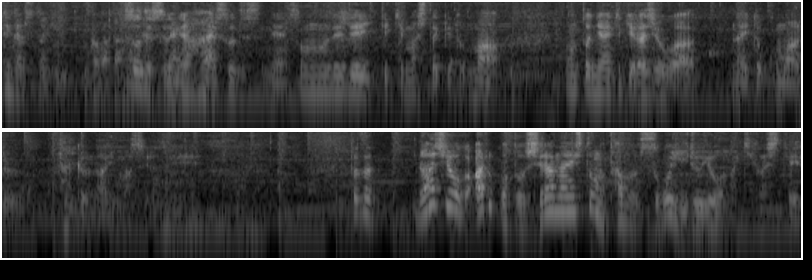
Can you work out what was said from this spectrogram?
前回来た時伺った話ですね。そうですね。はい、そうですね。それで行ってきましたけどまあ本当にああいう時ラジオがないと困る状況になりますよね、ただラジオがあることを知らない人も多分すごいいるような気がして、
